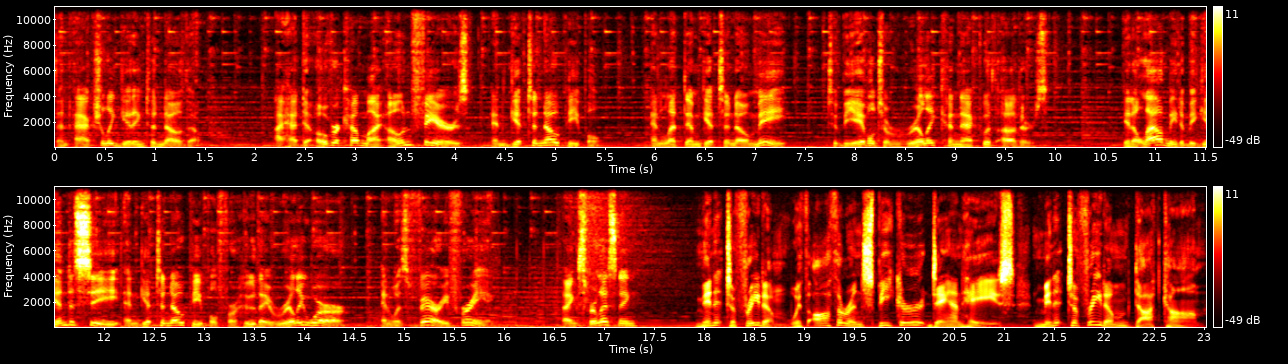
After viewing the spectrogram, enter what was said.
than actually getting to know them. I had to overcome my own fears and get to know people and let them get to know me to be able to really connect with others. It allowed me to begin to see and get to know people for who they really were and was very freeing. Thanks for listening. Minute to Freedom with author and speaker Dan Hayes. MinuteToFreedom.com.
